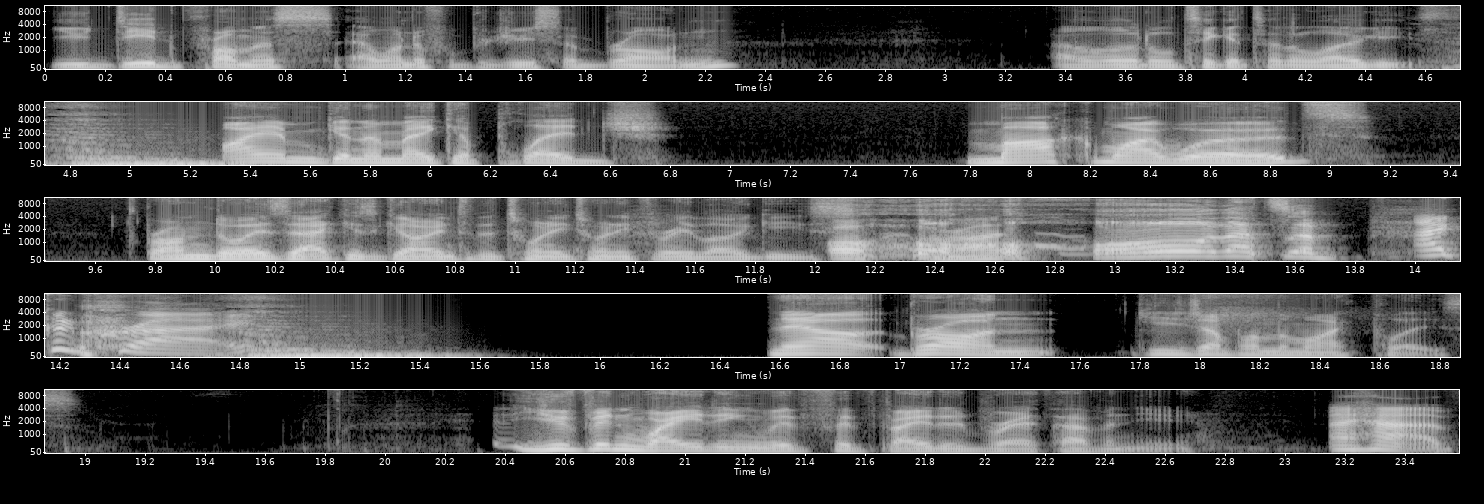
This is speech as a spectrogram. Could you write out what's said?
you did promise our wonderful producer Bron a little ticket to the Logies. I am going to make a pledge. Mark my words. Bron Doizak is going to the 2023 Logies. Oh, All right. Oh, that's a I could cry. Now, Bron, can you jump on the mic, please? You've been waiting with, with bated breath, haven't you? I have.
